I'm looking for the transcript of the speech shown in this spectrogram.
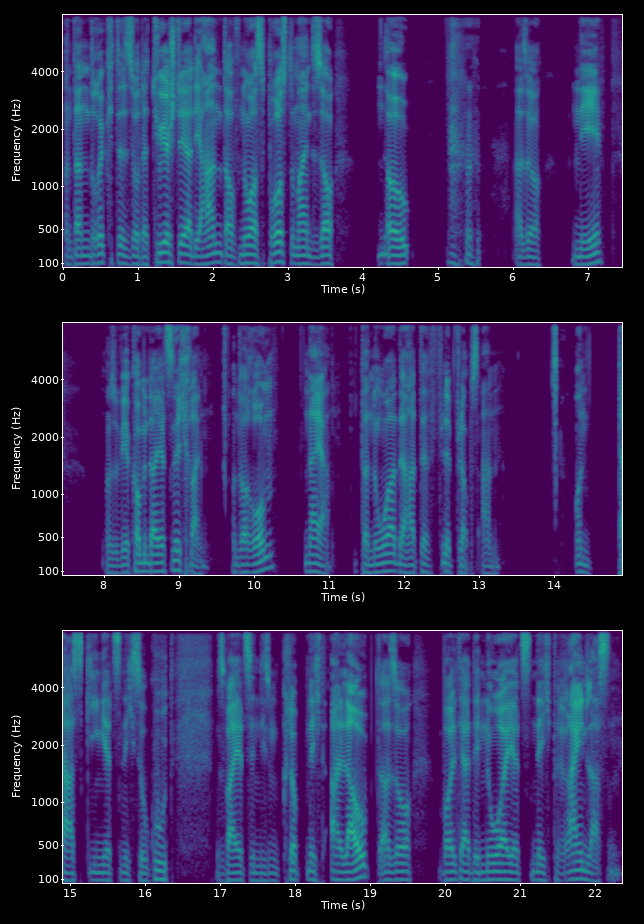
Und dann drückte so der Türsteher die Hand auf Noahs Brust und meinte so, no. also, nee. Also wir kommen da jetzt nicht rein. Und warum? Naja, der Noah, der hatte Flipflops an. Und das ging jetzt nicht so gut. Das war jetzt in diesem Club nicht erlaubt, also wollte er den Noah jetzt nicht reinlassen.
